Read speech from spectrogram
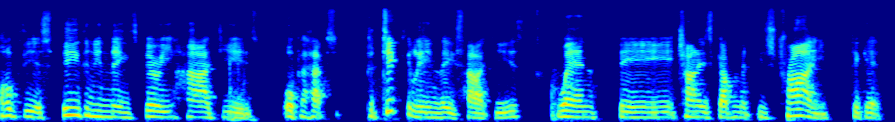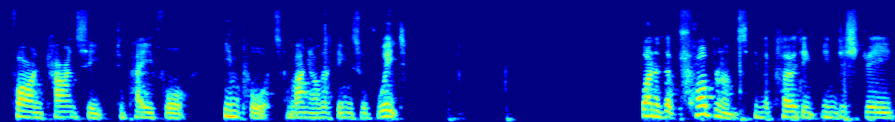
obvious even in these very hard years, or perhaps particularly in these hard years when the Chinese government is trying to get foreign currency to pay for imports, among other things, of wheat. One of the problems in the clothing industry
